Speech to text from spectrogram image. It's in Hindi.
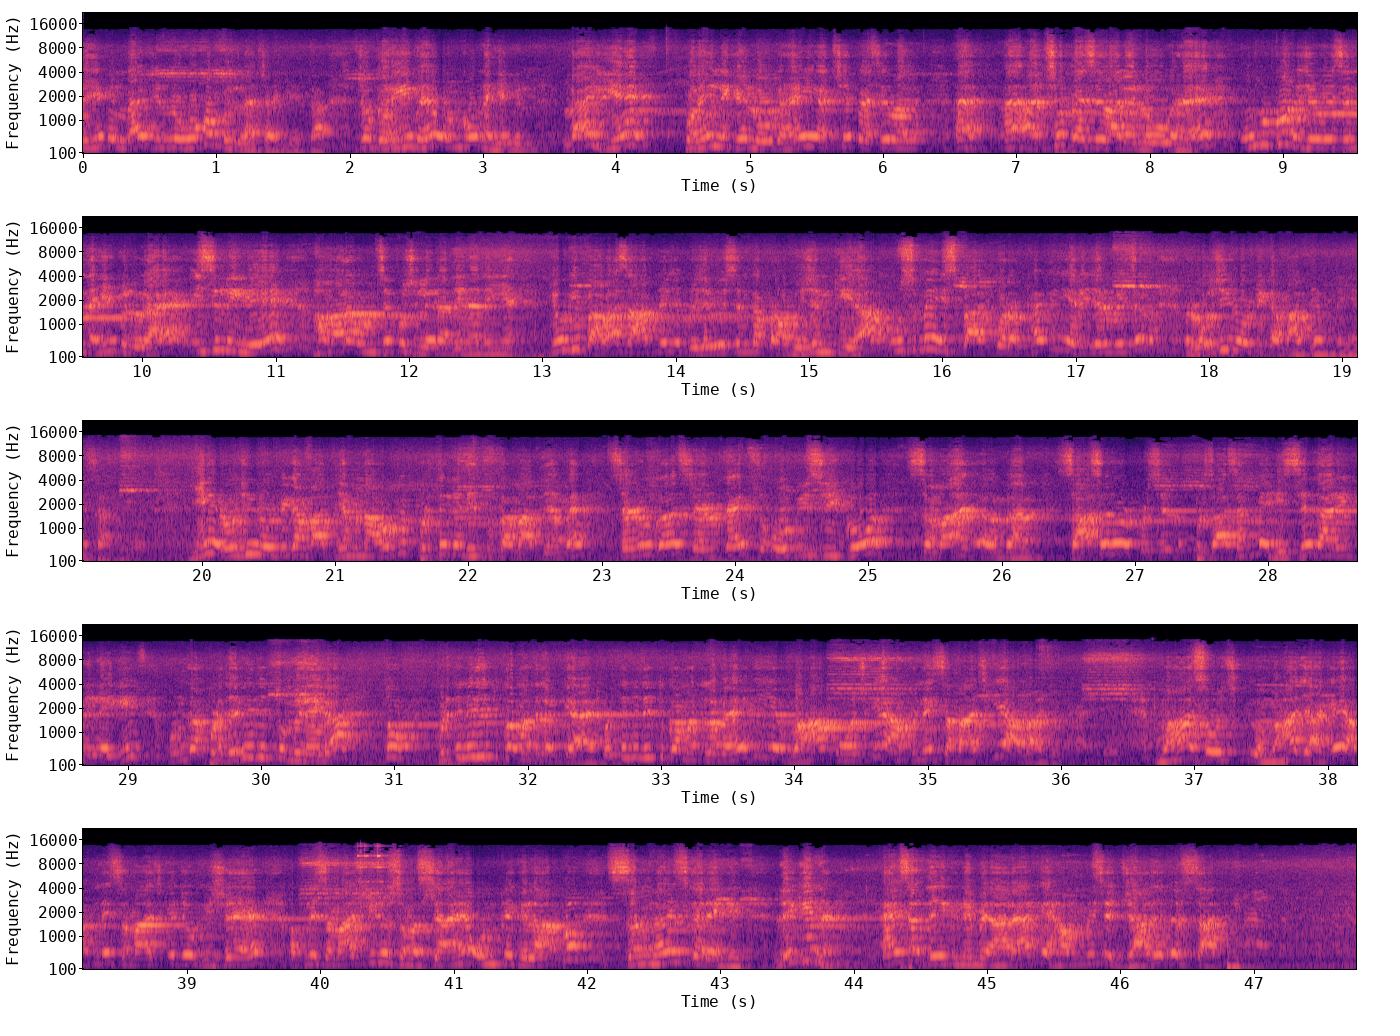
नहीं मिल रहा है जिन लोगों को मिलना चाहिए था। जो गरीब है उनको नहीं मिल रहा है ये पढ़े लिखे लोग हैं ये अच्छे पैसे वाले आ, आ, अच्छे पैसे वाले लोग हैं उनको रिजर्वेशन नहीं मिल रहा है इसलिए हमारा उनसे कुछ लेना देना नहीं है। क्योंकि बाबा साहब ने जब रिजर्वेशन का प्रोविज़न किया उसमें इस बात को रखा कि ये रिजर्वेशन रोजी रोटी का माध्यम नहीं है साथियों। ये रोजी रोटी का माध्यम ना हो कि प्रतिनिधित्व का माध्यम है। Schedule caste schedule tribes OBC को समाज शासन और प्रशासन में हिस्सेदारी मिलेगी, उनका प्रतिनिधित्व मिलेगा। तो प्रतिनिधित्व का मतलब क्या है? प्रतिनिधित्व का मतलब है कि ये वहाँ पहुँच के अपने समाज की आवाज़ उठाएँगे। वहाँ सोच, वहाँ जाके अपने समाज के जो विषय है, अपने समाज की जो समस्याएँ हैं, उनके खिलाफ संघर्ष करेंगे। लेकिन ऐसा देखने में आ रहा है कि हम में से ज़्यादातर साथी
